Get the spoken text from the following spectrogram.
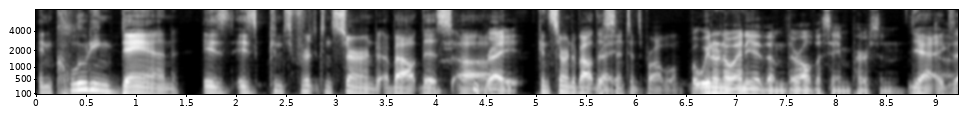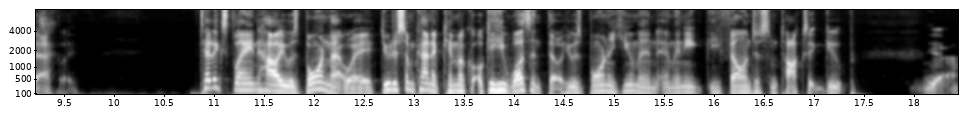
including Dan, is is con- concerned about this. Uh, right. Concerned about this Right. sentence problem. But we don't know any of them. They're all the same person. Yeah, to us. exactly. Ted explained how he was born that way due to some kind of chemical. Okay, he wasn't though. He was born a human, and then he, he fell into some toxic goop. Yeah,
